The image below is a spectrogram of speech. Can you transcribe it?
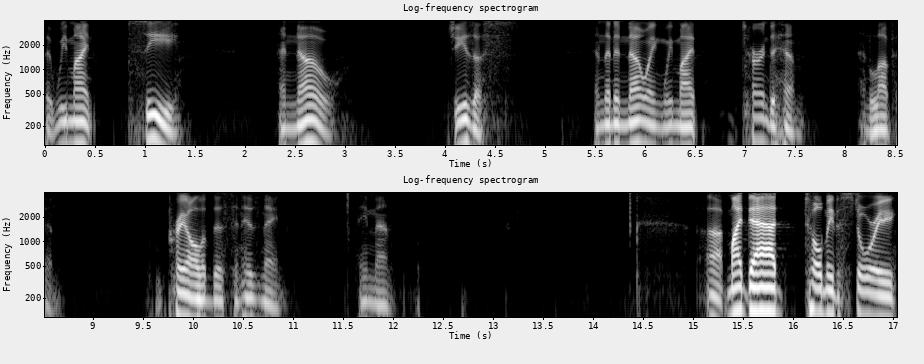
That we might see and know Jesus. And that in knowing, we might turn to him and love him. We pray all of this in his name. Amen. Uh, my dad told me the story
